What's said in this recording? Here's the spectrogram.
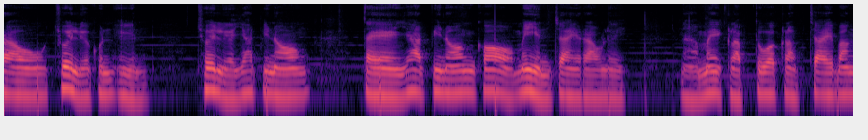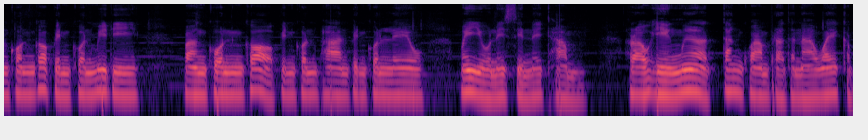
เราช่วยเหลือคนอื่น ช่วยเหลือญาติพี่น้อง แต่ญาติพี่น้องก็ไม่เห็นใจเราเลยนะไม่กลับตัวกลับใจบางคนก็เป็นคนไม่ดี บางคนก็เป็นคนพาลเป็นคนเลว ไม่อยู่ในศีลในธรรม เราเองเมื่อตั้งความปรารถนาไว้กับ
